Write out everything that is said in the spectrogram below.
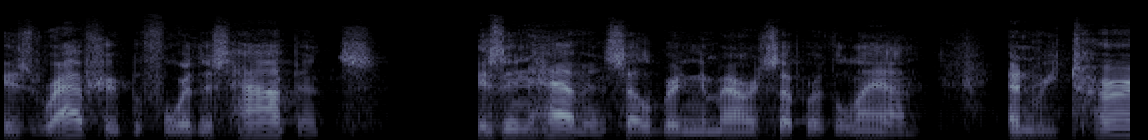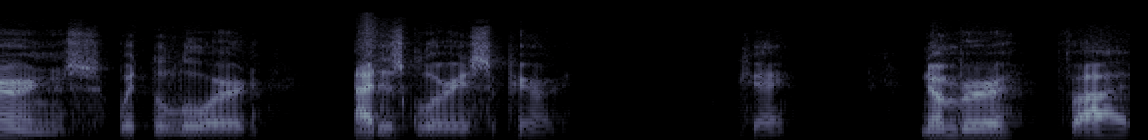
is raptured before this happens is in heaven celebrating the marriage supper of the Lamb and returns with the Lord at his glorious appearing. Okay? Number five.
